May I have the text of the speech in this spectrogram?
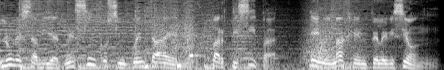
lunes a viernes 5.50 AM. Participa en Imagen Televisión.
